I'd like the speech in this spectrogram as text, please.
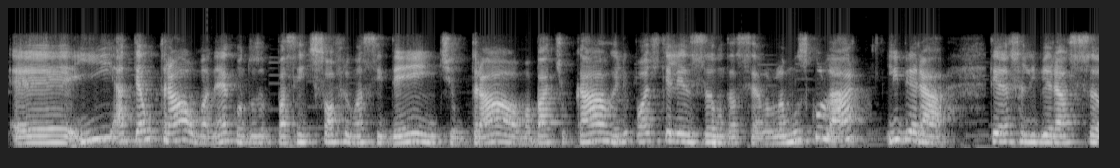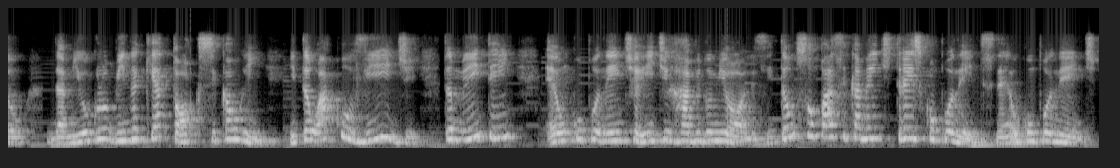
é, e até o trauma, né? Quando o paciente sofre um acidente, um trauma, bate o carro, ele pode ter lesão da célula muscular, liberar ter essa liberação da mioglobina que é tóxica ao rim. Então a COVID também tem é um componente aí de rabdomiólise. Então são basicamente três componentes, né? O componente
